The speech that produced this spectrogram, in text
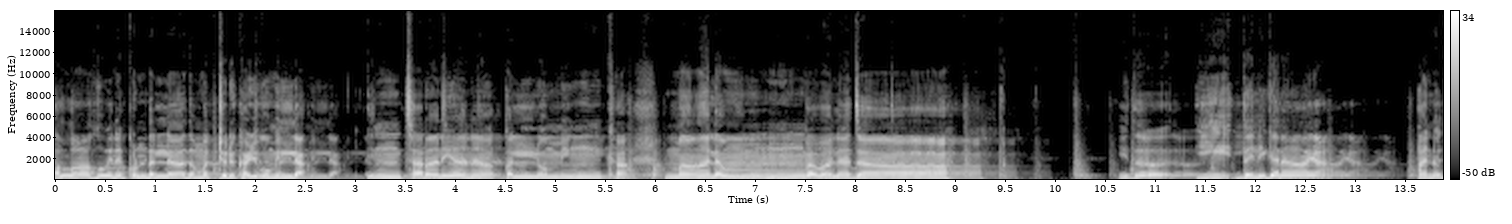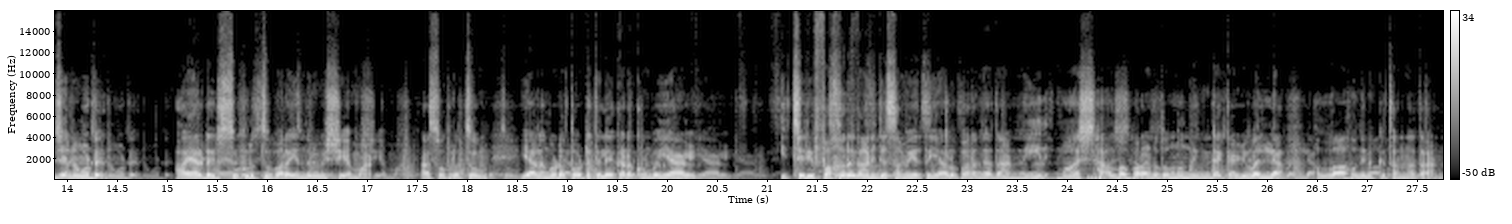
അള്ളാഹുവിനെ കൊണ്ടല്ലാതെ മറ്റൊരു കഴിവുമില്ല. ഇത് ഈ ധനികനായ അനുജനോട് അയാളുടെ ഒരു സുഹൃത്ത് പറയുന്ന ഒരു വിഷയമാണ്. ആ സുഹൃത്തും ഇയാളും കൂടെ തോട്ടത്തിലേക്ക് കടക്കുമ്പോൾ ഇയാൾ ഇച്ചിരി ഫഹർ കാണിച്ച സമയത്ത് ഇയാൾ പറഞ്ഞതാണ് നീ മാഷാ പറയണതൊന്നും പറയണത് നിന്റെ കഴിവല്ല അള്ളാഹു നിനക്ക് തന്നതാണ്.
